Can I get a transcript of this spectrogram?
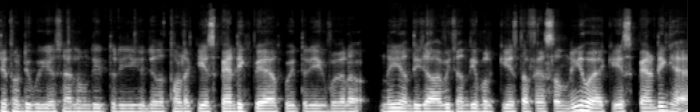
ਜੇ ਤੁਹਾਡੀ ਕੋਈ ਅਸਾਈਲਮ ਦੀ ਤਰੀਕ ਜਦੋਂ ਤੁਹਾਡਾ ਕੇਸ ਪੈਂਡਿੰਗ ਪਿਆ, ਕੋਈ ਤਰੀਕ ਵਗੈਰਾ ਨਹੀਂ ਆਂਦੀ ਜਾ ਵੀ ਜਾਂਦੀ ਪਰ ਕੇਸ ਦਾ ਫੈਸਲਾ ਨਹੀਂ ਹੋਇਆ ਕੇਸ ਪੈਂਡਿੰਗ ਹੈ,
